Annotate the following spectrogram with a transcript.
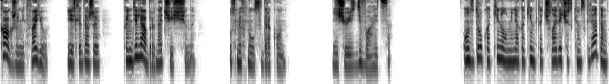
Как же не твое, если даже канделябры начищены? Усмехнулся дракон. Еще издевается. Он вдруг окинул меня каким-то человеческим взглядом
